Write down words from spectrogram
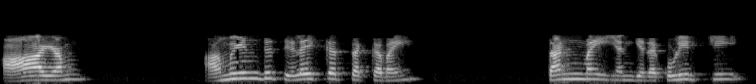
ஆழம் அமிழ்ந்து திளைக்கத்தக்கமை தன்மை என்கிற குளிர்ச்சி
